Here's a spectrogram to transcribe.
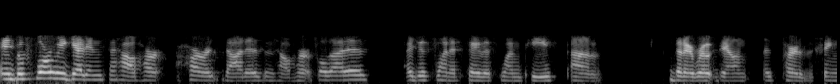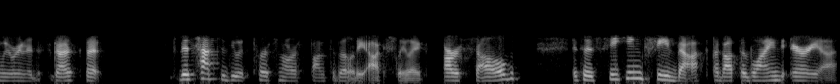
And before we get into how hard, hard that is and how hurtful that is, I just want to say this one piece um, that I wrote down as part of the thing we were going to discuss. But this has to do with personal responsibility, actually, like ourselves. It says seeking feedback about the blind area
